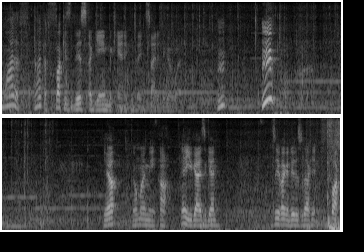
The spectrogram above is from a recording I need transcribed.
Why the f what the fuck is this a game mechanic that they decided to go with? Hmm? Hmm? Yep. Don't mind me. Ah, hey, you guys again. Let's see if I can do this without getting fucked.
